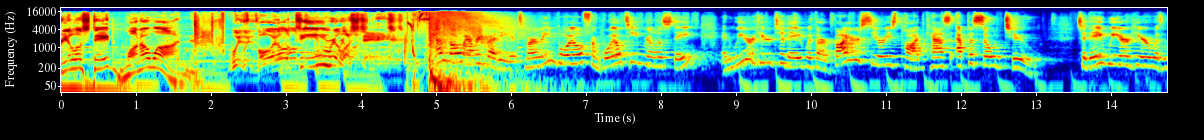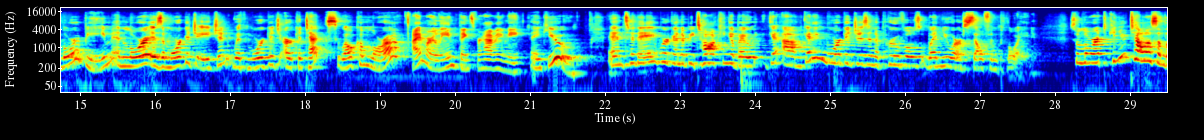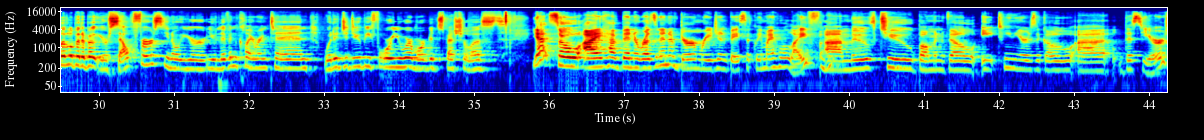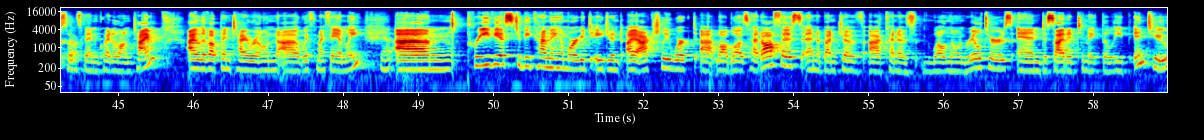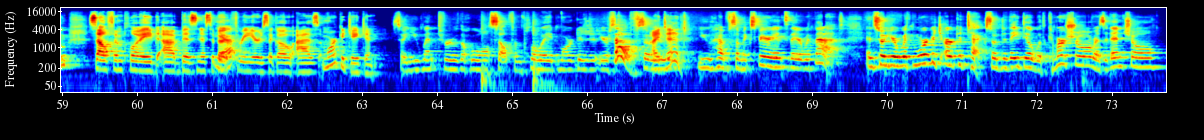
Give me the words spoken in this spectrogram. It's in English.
Real Estate 101 with Boyle Team Real Estate. Hello, everybody. It's Marlene Boyle from Boyle Team Real Estate, and we are here today with our Buyer Series podcast, episode two. Today, we are here with Lora Behm, and Lora is a mortgage agent with Mortgage Architects. Welcome, Lora. Hi, Marlene. Thanks for having me. Thank you. And today, we're going to be talking about get, um, getting mortgages and approvals when you are self employed. So, Lora, can you tell us a little bit about yourself first? You know, you're you live in Clarington. What did you do before you were a mortgage specialist? Yeah, so I have been a resident of Durham Region basically my whole life. Mm-hmm. Uh, moved to Bowmanville 18 years ago uh, this year, so okay. it's been quite a long time. I live up in Tyrone uh, with my family. Yeah. Um, previous to becoming a mortgage agent, I actually worked at Loblaw's head office and a bunch of uh, kind of well known realtors and decided to make the leap into self employed uh, business about yeah. three years ago as a mortgage agent. So you went through the whole self-employed mortgage yourself. So I you, did. You have some experience there with that. And so you're with mortgage architects. So do they deal with commercial, residential?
